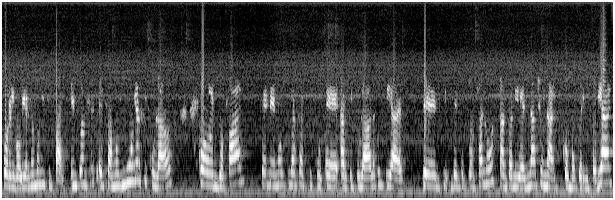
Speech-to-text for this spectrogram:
por el gobierno municipal. Entonces, estamos muy articulados con DOPAL, tenemos las eh, articuladas las entidades del, sector salud, tanto a nivel nacional como territorial,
